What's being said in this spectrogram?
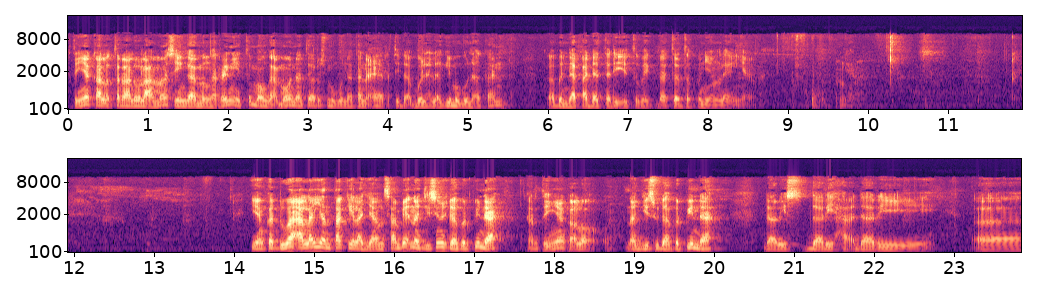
Artinya kalau terlalu lama sehingga mengering itu mau nggak mau nanti harus menggunakan air. Tidak boleh lagi menggunakan e, benda padat tadi itu baik batu ataupun yang lainnya. Ya. yang kedua ala yang takilah jangan sampai najisnya sudah berpindah. Artinya kalau najis sudah berpindah dari dari dari uh,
